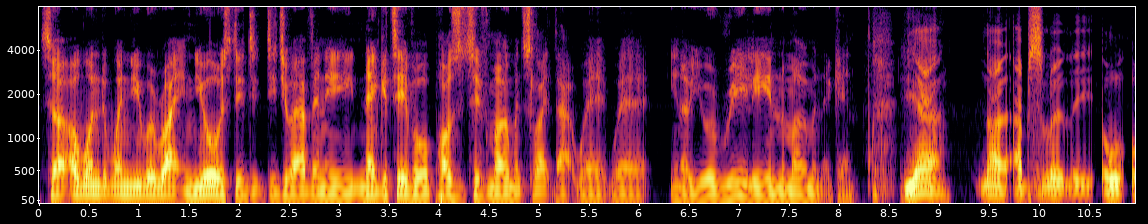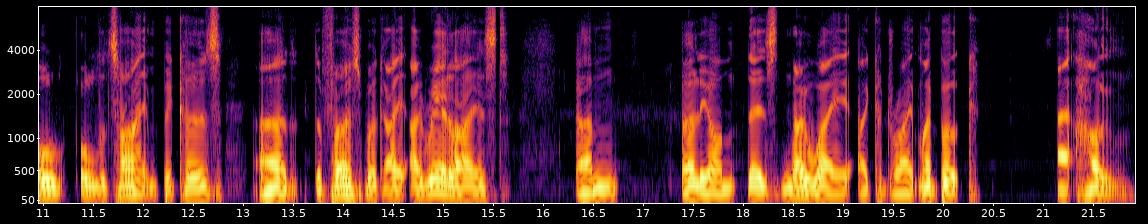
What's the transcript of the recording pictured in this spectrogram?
So I wonder when you were writing yours, did did you have any negative or positive moments like that where where you know you were really in the moment again? Yeah, no, absolutely, all all all the time because uh, the first book I I realised um, early on there's no way I could write my book at home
